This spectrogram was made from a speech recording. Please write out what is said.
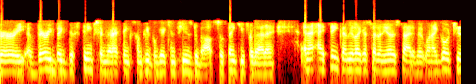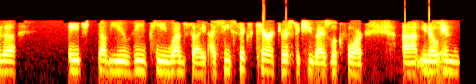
very a very big distinction that I think some people get confused about. So thank you for that. I, and I, I think I mean, like I said, on the other side of it, when I go to the HWVP website, I see six characteristics you guys look for. Uh, you know, in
